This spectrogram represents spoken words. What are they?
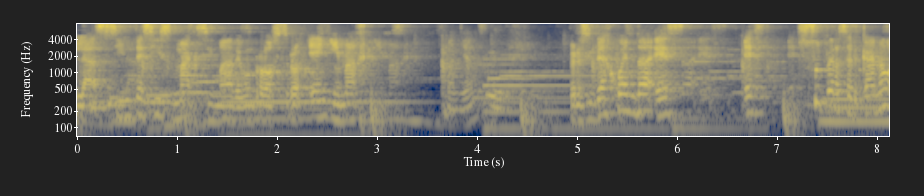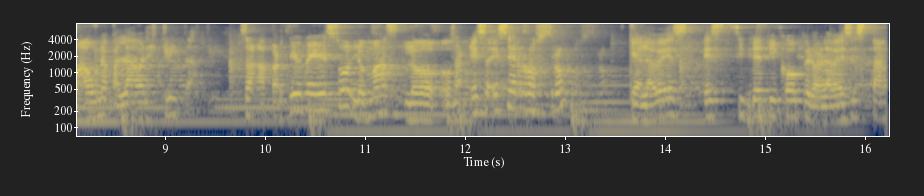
la síntesis máxima de un rostro en imágenes. ¿Mañas? Pero si te das cuenta, es es súper cercano a una palabra escrita. O sea, a partir de eso, lo más, lo, o sea, ese, ese rostro que a la vez es sintético, pero a la vez es tan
